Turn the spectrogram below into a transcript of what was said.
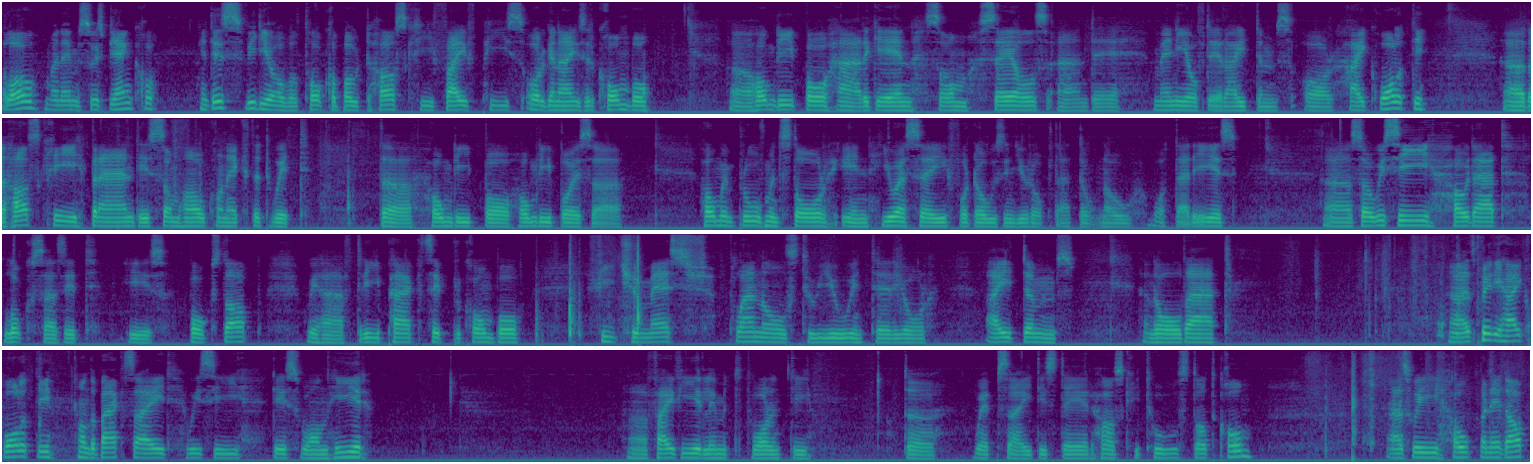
Hello, my name is Swiss Bianco. In this video I will talk about the Husky 5-piece organizer combo. Uh, Home Depot had again some sales and uh, many of their items are high quality. Uh, the Husky brand is somehow connected with the Home Depot. Home Depot is a home improvement store in USA for those in Europe that don't know what that is. Uh, so we see how that looks as it is boxed up. We have three pack zipper combo, feature mesh panels to view interior items and all that. Uh, it's pretty high quality. On the back side we see this one here. Uh, five year limited warranty. The website is there huskytools.com as we open it up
